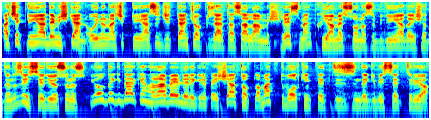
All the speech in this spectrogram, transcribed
Açık dünya demişken oyunun açık dünyası cidden çok güzel tasarlanmış. Resmen kıyamet sonrası bir dünyada yaşadığınızı hissediyorsunuz. Yolda giderken harabe evlere girip eşya toplamak The Walking Dead dizisinde gibi hissettiriyor.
